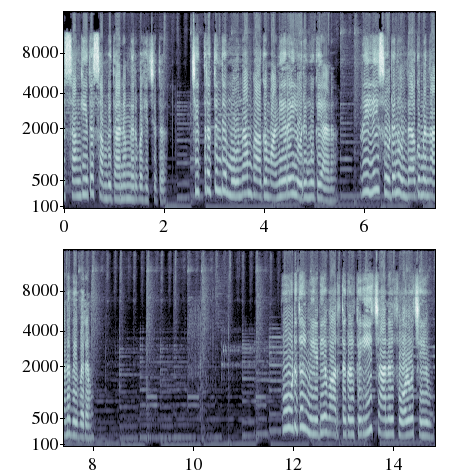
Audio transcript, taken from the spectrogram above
സംഗീത സംവിധാനം നിർവഹിച്ചത്. ചിത്രത്തിന്റെ മൂന്നാം ഭാഗം അണിയറയിൽ ഒരുങ്ങുകയാണ്. റിലീസ് ഉടൻ ഉണ്ടാകുമെന്നാണ് വിവരം. കൂടുതൽ മീഡിയ വാർത്തകൾക്ക് ഈ ചാനൽ ഫോളോ ചെയ്യൂ.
